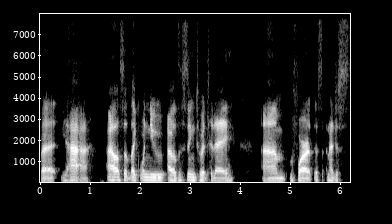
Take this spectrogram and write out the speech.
but yeah, I also like when you I was listening to it today um before this and I just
